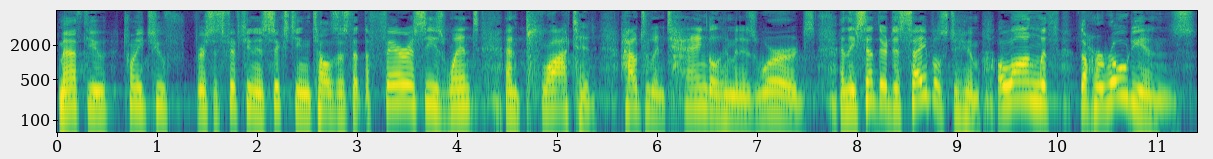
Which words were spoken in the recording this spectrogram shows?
Matthew 22, verses 15 and 16 tells us that the Pharisees went and plotted how to entangle him in his words, and they sent their disciples to him along with the Herodians.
